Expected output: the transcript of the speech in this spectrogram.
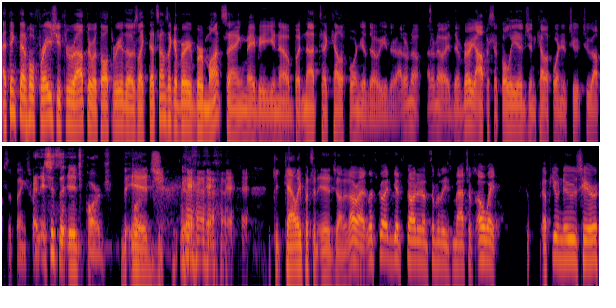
I think that whole phrase you threw out there with all three of those, like that sounds like a very Vermont saying, maybe you know, but not uh, California though either. I don't know. I don't know. They're very opposite. Foliage and California, two two opposite things. It's just the edge parge. The edge. Callie puts an edge on it. All right, let's go ahead and get started on some of these matchups. Oh wait, a few news here,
